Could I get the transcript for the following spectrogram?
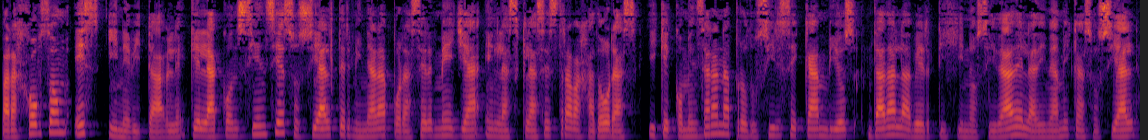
para Hobson es inevitable que la conciencia social terminara por hacer mella en las clases trabajadoras y que comenzaran a producirse cambios dada la vertiginosidad de la dinámica social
